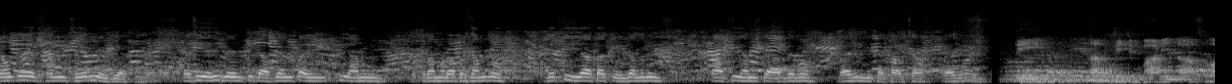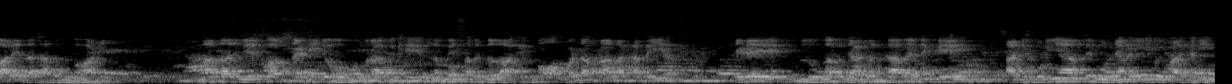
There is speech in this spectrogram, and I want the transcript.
ਕਿਉਂਕਿ ਸਾਨੂੰ ਸੇਧ ਮਿਲਦੀ ਆ ਇੱਥੇ ਅਸੀਂ ਇਹੀ ਬੇਨਤੀ ਕਰਦੇ ਹਾਂ ਵੀ ਭਾਈ ਧੀਆਂ ਨੂੰ ਪੁੱਤਰਾਂ ਬਰਾਬਰ ਸਮਝੋ। ਜੇ ਧੀ ਆ ਤਾਂ ਕੋਈ ਗੱਲ ਨਹੀਂ, ਤਾਂ ਧੀਆਂ ਨੂੰ ਪਿਆਰ ਦੇਵੋ। ਵਾਹਿਗੁਰੂ ਜੀ ਕਾ ਖਾਲਸਾ, ਵਾਹਿਗੁਰੂ ਧੀ ਧਰਤੀ 'ਚ ਪਾਣੀ ਨਾ ਸੁਹਾਲੇ ਦਾ ਖਤਮ ਪਹਾੜੀ। ਮਾਤਾ ਜਮੀਰ ਕੌਰ ਸੋਸਾਇਟੀ ਜੋ ਉਮਰਾ ਵਿਖੇ ਲੰਬੇ ਸਮੇਂ ਤੋਂ ਲਾ ਕੇ ਬਹੁਤ ਵੱਡਾ ਉਪਰਾਲਾ ਕਰ ਰਹੀ ਆ, ਜਿਹੜੇ ਲੋਕਾਂ ਨੂੰ ਜਾਗਰਤ ਕਰ ਰਹੇ ਨੇ ਕਿ ਅੱਜ ਕੁੜੀਆਂ ਤੇ ਮੁੰਡਿਆਂ ਦੇ ਵਿੱਚ ਕੋਈ ਫ਼ਰਕ ਨਹੀਂ।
